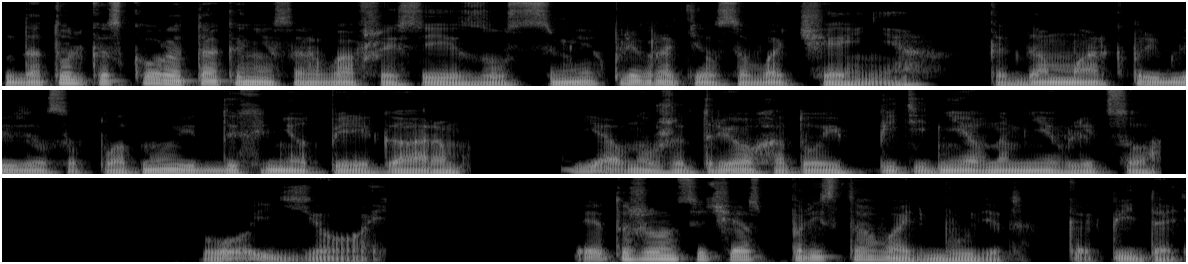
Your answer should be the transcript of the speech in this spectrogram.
Да только скоро так и не сорвавшийся из уст смех превратился в отчаяние, когда Марк приблизился вплотную и дыхнет перегаром, явно уже трех, а то и пятидневно мне в лицо. Ой-ой. Это же он сейчас приставать будет, как пить дать.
